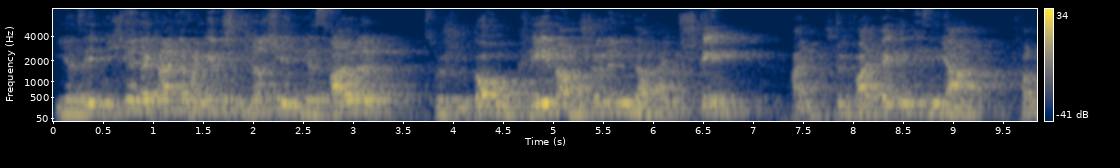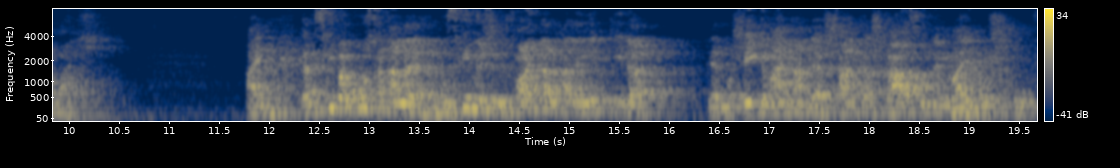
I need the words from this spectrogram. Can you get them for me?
ihr seht mich hier in der kleinen evangelischen Kirche in Nierswalde zwischen Goch und Klever und schönen Niederrhein stehen, ein Stück weit weg in diesem Jahr von euch. Ein ganz lieber Gruß an alle muslimischen Freunde, an alle Mitglieder der Moscheegemeinde an der Schalker Straße und im Maibuschhof.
